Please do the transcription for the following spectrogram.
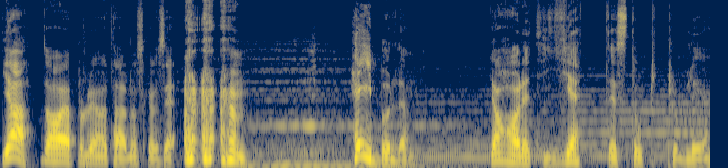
Ja, då har jag problemet här. Nu ska vi se. Hej Bullen! Jag har ett jättestort problem.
